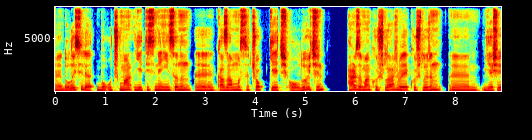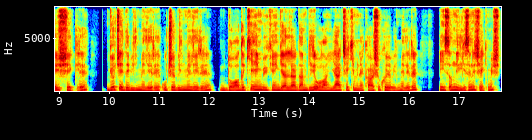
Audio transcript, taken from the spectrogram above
e, Dolayısıyla bu uçma yetisine insanın e, kazanması çok geç olduğu için her zaman kuşlar ve kuşların e, yaşayış şekli, göç edebilmeleri, uçabilmeleri, doğadaki en büyük engellerden biri olan yer çekimine karşı koyabilmeleri insanın ilgisini çekmiş.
